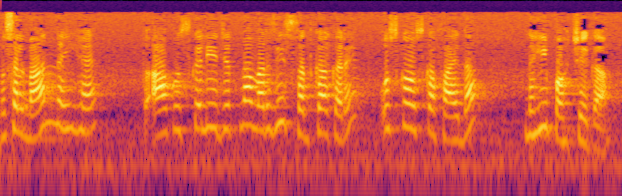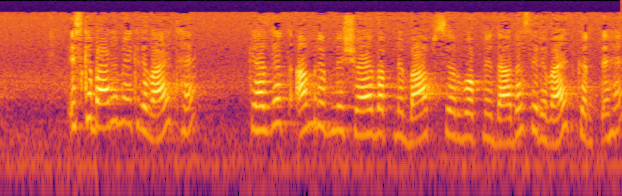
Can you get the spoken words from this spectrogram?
مسلمان نہیں ہے تو آپ اس کے لیے جتنا مرضی صدقہ کریں اس کو اس کا فائدہ نہیں پہنچے گا۔ اس کے بارے میں ایک روایت ہے کہ حضرت امر ابن شعیب اپنے باپ سے اور وہ اپنے دادا سے روایت کرتے ہیں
